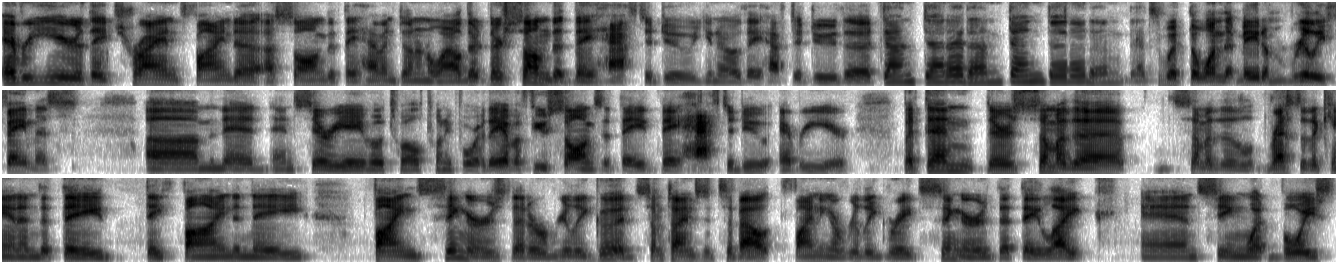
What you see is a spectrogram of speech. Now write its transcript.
every year they try and find a, a song that they haven't done in a while. There, there's some that they have to do. You know, they have to do the dun dun dun dun dun dun. dun. That's what the one that made them really famous. Um, and, and Sarajevo 1224. They have a few songs that they they have to do every year. But then there's some of the some of the rest of the canon that they they find and they find singers that are really good. Sometimes it's about finding a really great singer that they like and seeing what voice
